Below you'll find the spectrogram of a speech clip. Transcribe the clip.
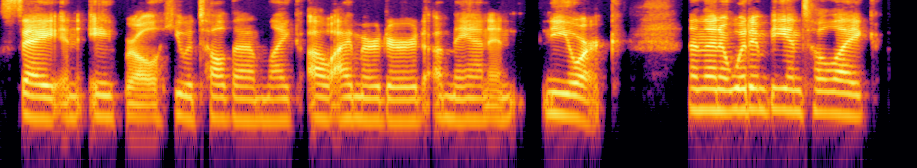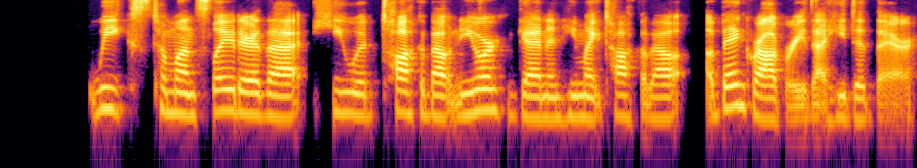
say in April, he would tell them, like, oh, I murdered a man in New York. And then it wouldn't be until like weeks to months later that he would talk about New York again and he might talk about a bank robbery that he did there.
